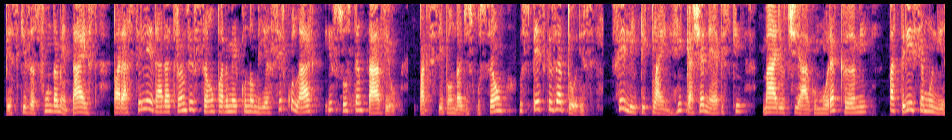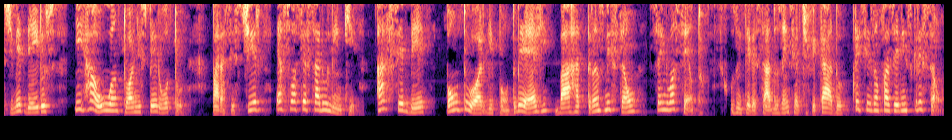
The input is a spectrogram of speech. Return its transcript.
Pesquisas fundamentais para acelerar a transição para uma economia circular e sustentável. Participam da discussão os pesquisadores Felipe Klein Rikachenevski, Mário Tiago Murakami, Patrícia Muniz de Medeiros e Raul Antônio Esperoto. Para assistir, é só acessar o link acb org.br barra transmissão sem o acento. Os interessados em certificado precisam fazer inscrição.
